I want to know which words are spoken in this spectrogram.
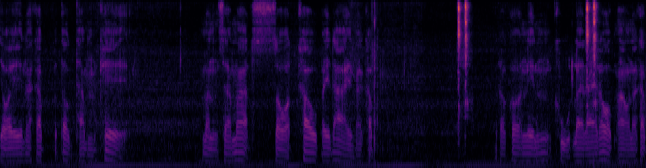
จอยนะครับก็ต้องทำแค่ มันสามารถสอดเข้าไปได้นะครับ แล้วก็เน้นขูดหลายๆ รอบเอานะครับ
